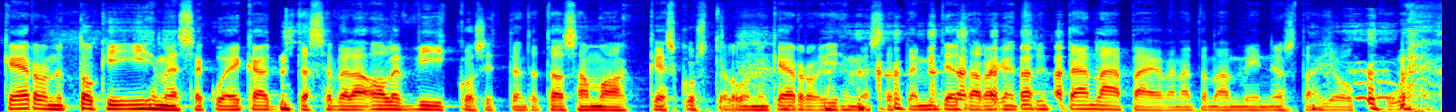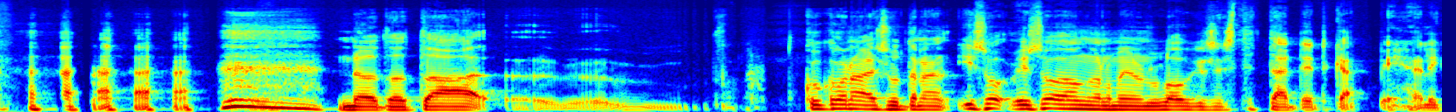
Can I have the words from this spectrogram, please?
kerro nyt toki ihmeessä, kun ei käyty tässä vielä alle viikko sitten tätä samaa keskustelua, niin kerro ihmeessä, että miten sä rakentat nyt tänä päivänä tämän Minnesota joukkueen. No tota, kokonaisuutena iso, iso ongelma on loogisesti tämä dead cap, eli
